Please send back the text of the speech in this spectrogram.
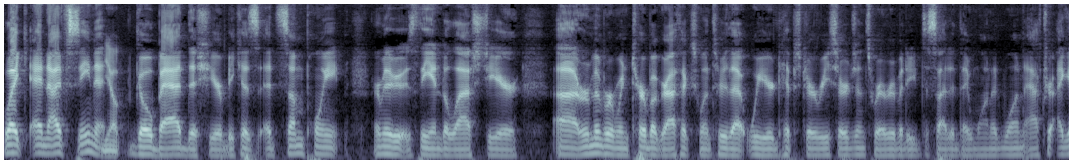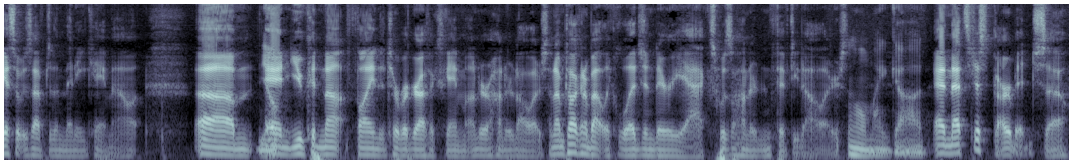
Like, and I've seen it Yep. go bad this year because at some point, or maybe it was the end of last year. Uh, remember when TurboGrafx went through that weird hipster resurgence where everybody decided they wanted one after? I guess it was after the Mini came out um, Yep. and you could not find a TurboGrafx game under hundred dollars. And I'm talking about like Legendary Axe was 150 dollars, oh my god, and that's just garbage. So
